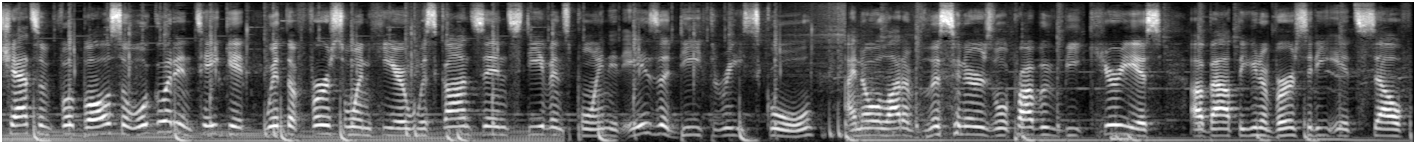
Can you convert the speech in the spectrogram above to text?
chat some football. So we'll go ahead and take it with the first one here Wisconsin Stevens Point. It is a D3 school. I know a lot of listeners will probably be curious about the university itself.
